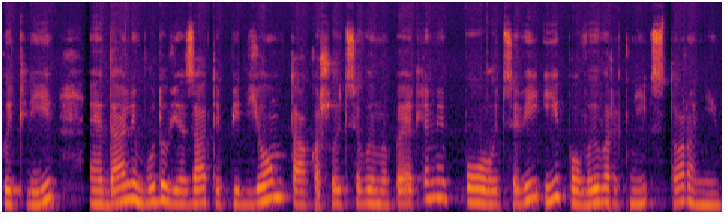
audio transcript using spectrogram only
петлі. Е, далі буду в'язати підйом також лицевими петлями по лицевій і по виворотній стороні.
